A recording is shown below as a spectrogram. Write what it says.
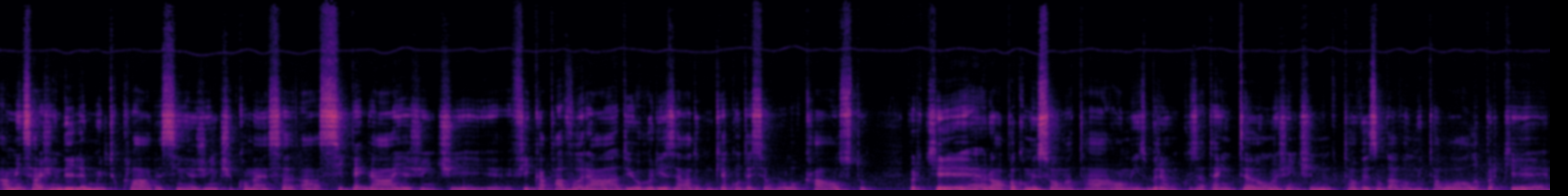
a mensagem dele é muito clara, assim, a gente começa a se pegar e a gente eh, fica apavorado e horrorizado com o que aconteceu no Holocausto, porque a Europa começou a matar homens brancos. Até então a gente talvez não dava muita bola porque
